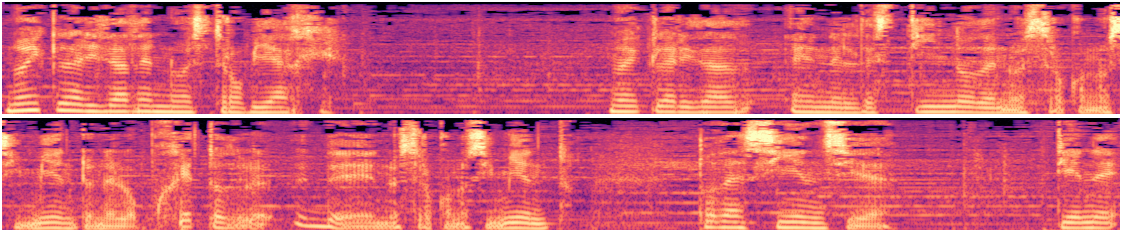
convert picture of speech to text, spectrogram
no hay claridad en nuestro viaje. No hay claridad en el destino de nuestro conocimiento, en el objeto de nuestro conocimiento. Toda ciencia tiene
